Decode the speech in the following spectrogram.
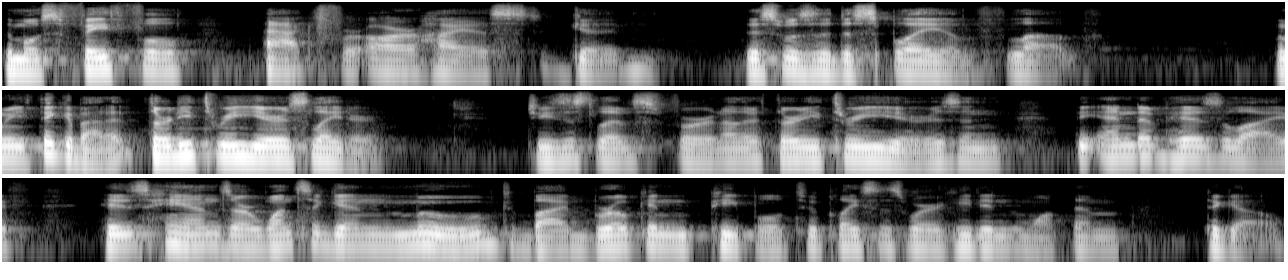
the most faithful act for our highest good. This was a display of love. When you think about it, 33 years later, Jesus lives for another 33 years, and the end of his life, his hands are once again moved by broken people to places where he didn't want them to go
